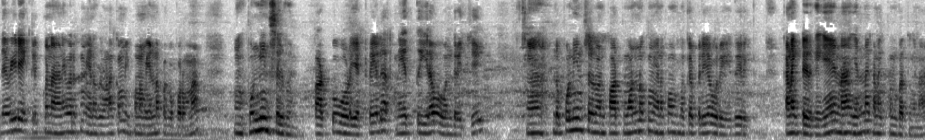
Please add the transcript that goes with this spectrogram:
இந்த வீடியோ கிளிக் பண்ண அனைவருக்கும் எனது வணக்கம். இப்போ நம்ம என்ன பார்க்க போகிறோம்னா பொன்னியின் செல்வன் பார்ட் டூவோடைய ட்ரெய்லர் நேற்று இரவு வந்துருச்சு. இந்த பொன்னியின் செல்வன் பார்ட் ஒன்னுக்கும் எனக்கும் மிகப்பெரிய ஒரு இது இருக்குது கனெக்ட் இருக்குது ஏன்னா என்ன கனெக்ட்னு பார்த்தீங்கன்னா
